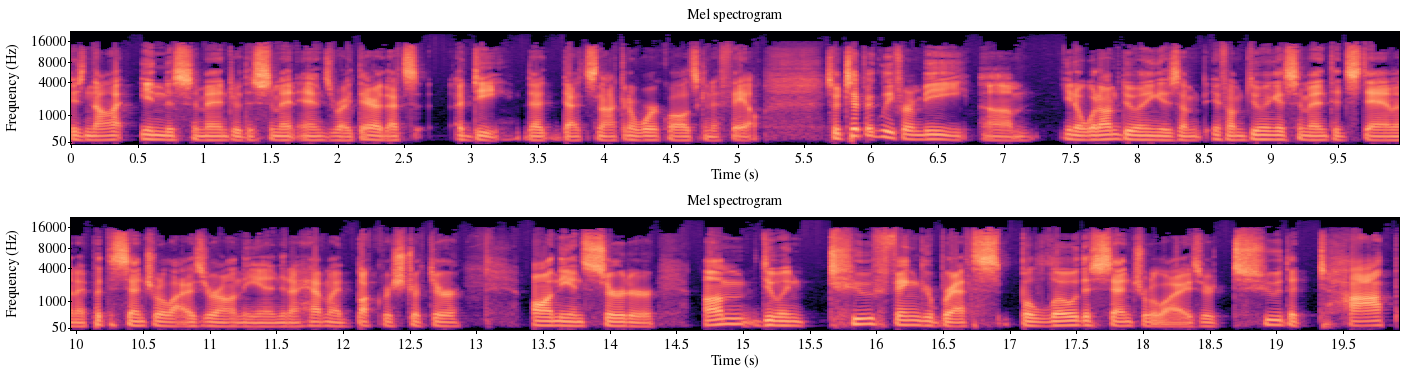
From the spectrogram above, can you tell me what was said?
is not in the cement or the cement ends right there, that's a D. That that's not going to work well. It's going to fail. So typically for me, um, you know, what I'm doing is I'm if I'm doing a cemented stem and I put the centralizer on the end and I have my buck restrictor on the inserter, I'm doing two finger breaths below the centralizer to the top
